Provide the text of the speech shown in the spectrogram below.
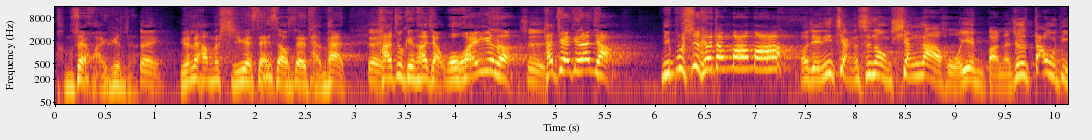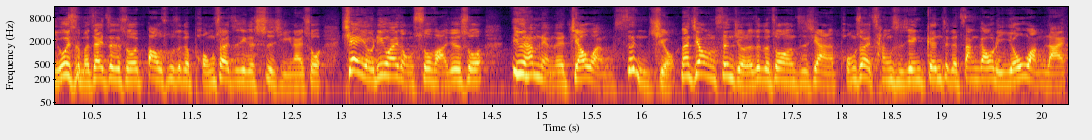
彭帅怀孕了。对，原来他们十月三十号是在谈判，对，他就跟他讲我怀孕了，是，他居然跟他讲。你不适合当妈妈，而且你讲的是那种香辣火焰般的，就是到底为什么在这个时候爆出这个彭帅这个事情来说？现在有另外一种说法，就是说，因为他们两个交往甚久，那交往甚久的这个状况之下呢，彭帅长时间跟这个张高丽有往来，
